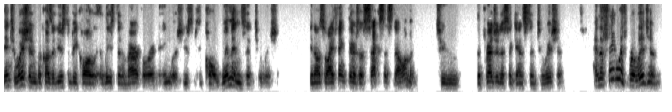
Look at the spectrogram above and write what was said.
intuition, because it used to be called, at least in America or in English, used to be called women's intuition. You know, so I think there's a sexist element to the prejudice against intuition. And the thing with religion,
